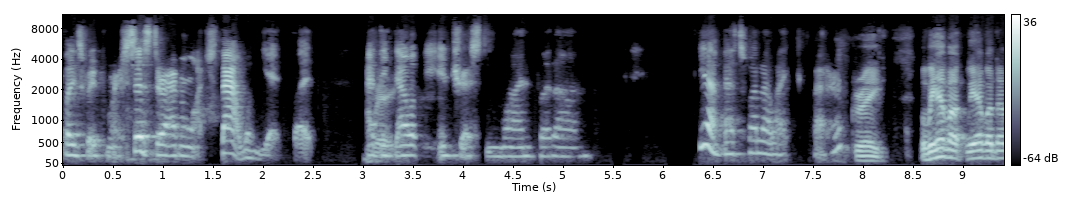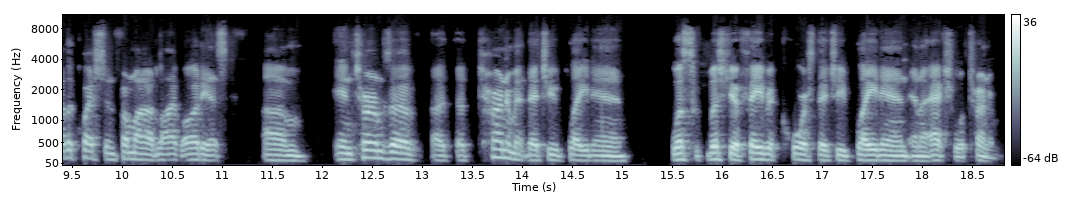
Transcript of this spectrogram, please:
place away from her sister, I haven't watched that one yet, but I right. think that would be an interesting one. But um, yeah, that's what I like better. Great. Well, we have a we have another question from our live audience. Um, in terms of a, a tournament that you played in, what's what's your favorite course that you played in in an actual tournament?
